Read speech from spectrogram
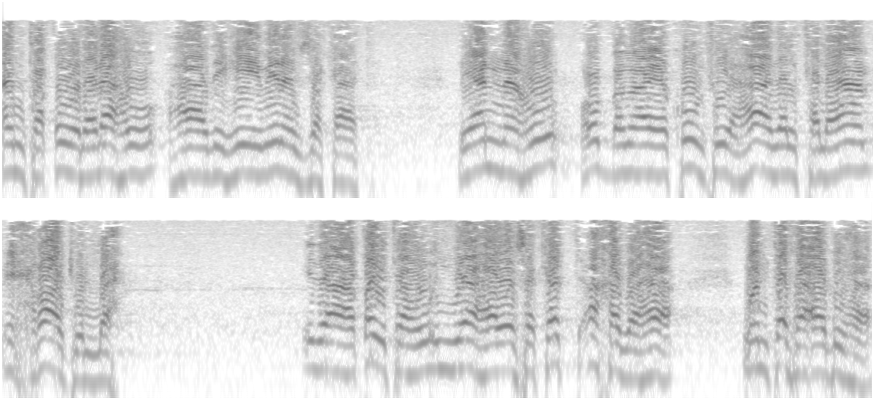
أن تقول له هذه من الزكاة لأنه ربما يكون في هذا الكلام إحراج له. إذا أعطيته إياها وسكت أخذها وانتفع بها.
